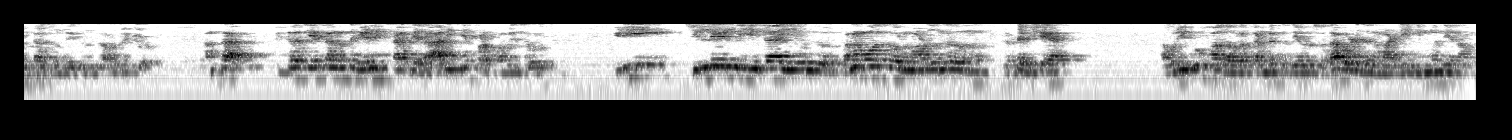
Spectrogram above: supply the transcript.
ಉಂಟು ಅದು ಉಂಟು ಇದು ಉಂಟು? ಅವ್ರ ಕೇಳೋದು. ಅಂತ ವಿಕಲಚೇತನ ಅಂತ ಹೇಳಲಿಕ್ಕೆ ಸಾಧ್ಯ ಇಲ್ಲ. ಆ ರೀತಿಯ ಪರ್ಫಾರ್ಮೆನ್ಸ್ ಅವರು ಇಡೀ ಜಿಲ್ಲೆಯಲ್ಲಿ ಈಗ ಈ ಒಂದು ವನ ಮಹೋತ್ಸವ ಮಾಡುವುದು ಒಂದು ದೊಡ್ಡ ವಿಷಯ. ಅವರಿಗೂ ಹಾಗೂ ಅವರ ತಂಡಕ್ಕೆ ದೇವರು ಸದಾ ಒಳ್ಳೆಯದನ್ನು ಮಾಡಲಿ. ನಿಮ್ಮದೇ ನಾವು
